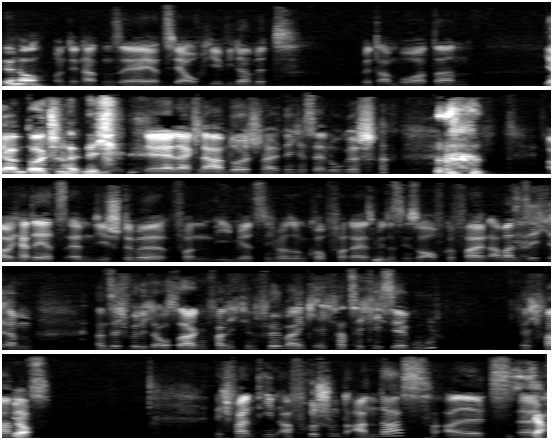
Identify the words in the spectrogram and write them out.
Genau. und den hatten sie ja jetzt ja auch hier wieder mit mit an Bord dann. Ja, im Deutschen halt nicht. Ja, ja, na klar, im Deutschen halt nicht, ist ja logisch. Aber ich hatte jetzt ähm, die Stimme von ihm jetzt nicht mehr so im Kopf, von daher ist mir das nicht so aufgefallen. Aber an sich, ähm, an sich würde ich auch sagen, fand ich den Film eigentlich echt tatsächlich sehr gut. Ich fand, Ja. Ich fand ihn erfrischend anders als, ähm, Ja.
